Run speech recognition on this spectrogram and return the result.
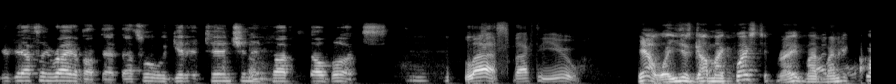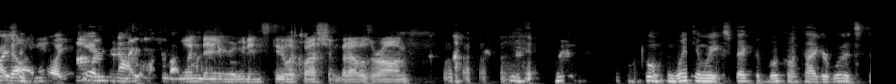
you're definitely right about that. That's what would get attention and probably sell books. Les, back to you. Yeah, well, you just got my question, right? My, my next question. I know, I know. You can't not one day where we didn't steal a question, but I was wrong. when can we expect a book on Tiger Woods?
